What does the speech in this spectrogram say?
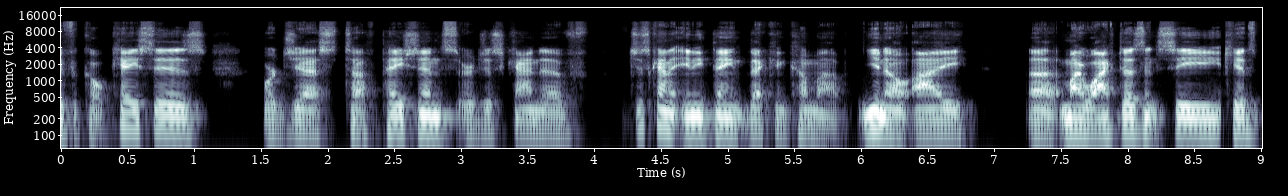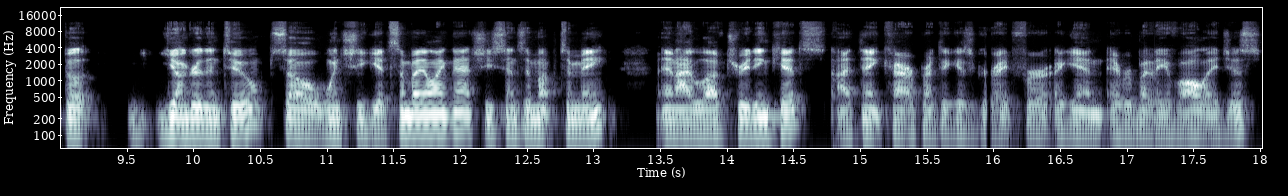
difficult cases or just tough patients or just kind of just kind of anything that can come up. You know, I uh, my wife doesn't see kids but younger than two, so when she gets somebody like that, she sends them up to me. And I love treating kids. I think chiropractic is great for again everybody of all ages.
